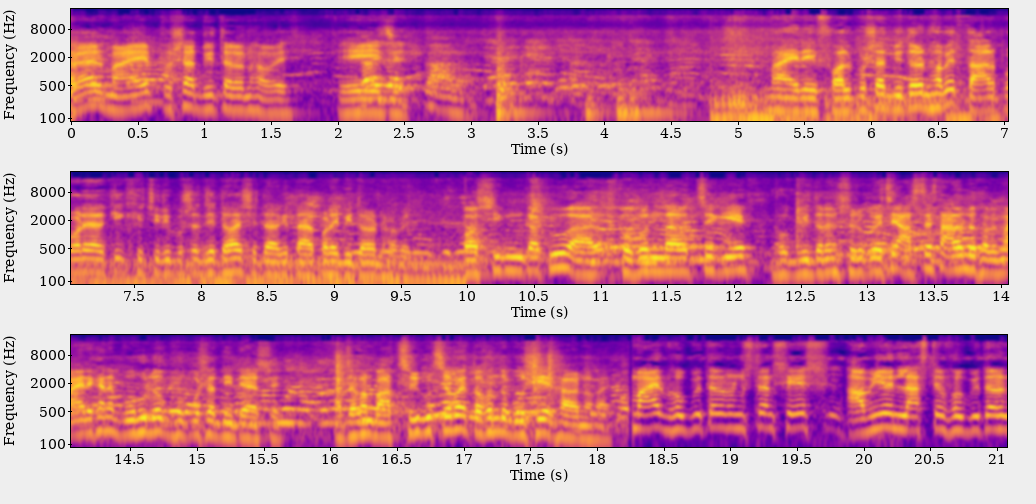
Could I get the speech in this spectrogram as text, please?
এবার মায়ের প্রসাদ বিতরণ হবে। এই যে। মায়ের এই ফল প্রসাদ বিতরণ হবে, তারপরে আর কি খিচুড়ি প্রসাদ যেটা হয় সেটা আর কি তারপরে বিতরণ হবে। অসীম কাকু আর খোকনদা হচ্ছে গিয়ে ভোগ বিতরণ শুরু করেছে। আস্তে আস্তে আরও লোক হবে। মায়ের এখানে বহু লোক ভোগ প্রসাদ নিতে আসে। আর যখন বাৎসরিক উৎসব হয়, তখন তো বসিয়ে খাওয়ানো হয়। মায়ের ভোগ বিতরণ অনুষ্ঠান শেষ। আমিও লাস্টে ভোগ বিতরণ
